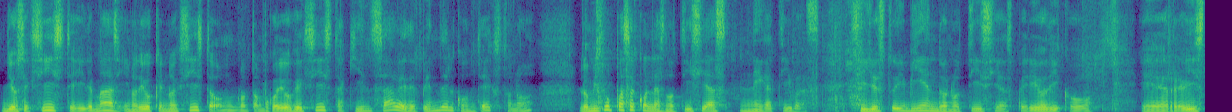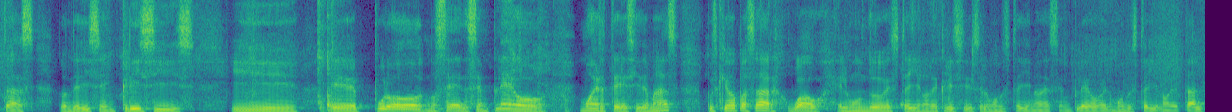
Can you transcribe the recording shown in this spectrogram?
Dios existe y demás, y no digo que no exista, o tampoco digo que exista, quién sabe, depende del contexto, ¿no? Lo mismo pasa con las noticias negativas. Si yo estoy viendo noticias, periódico, eh, revistas donde dicen crisis y eh, puro, no sé, desempleo, muertes y demás, pues ¿qué va a pasar? Wow, el mundo está lleno de crisis, el mundo está lleno de desempleo, el mundo está lleno de tal.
